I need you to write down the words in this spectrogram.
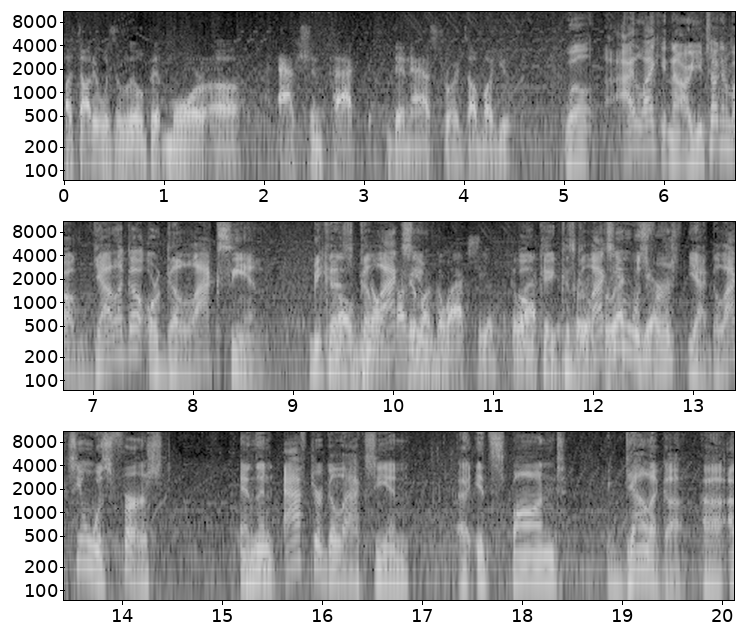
I thought it was a little bit more uh, action packed than Asteroids. How about you? Well, I like it now. Are you talking about Galaga or Galaxian? Because Oh, no, I'm talking Galaxian. about Galaxian. Galaxian. okay, because Galaxian correct, was yes. first. Yeah, Galaxian was first, and then after Galaxian, uh, it spawned Galaga. Uh, uh,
